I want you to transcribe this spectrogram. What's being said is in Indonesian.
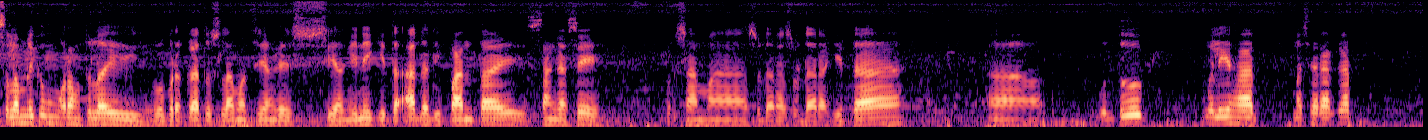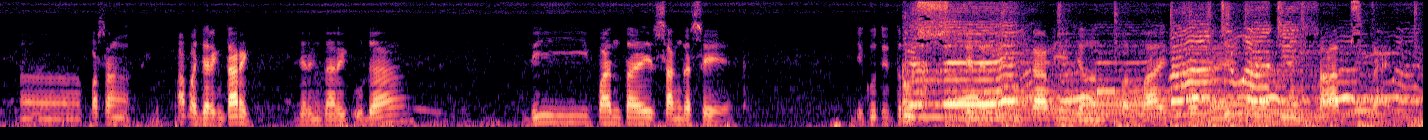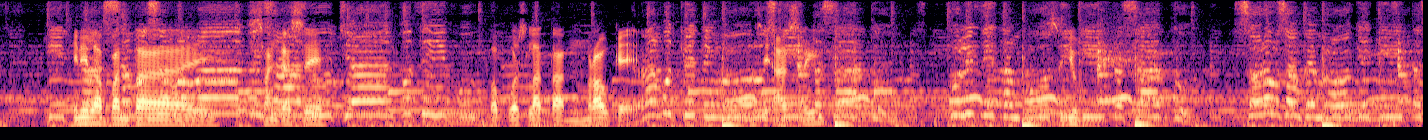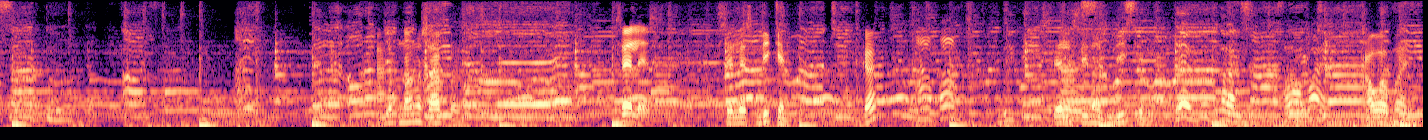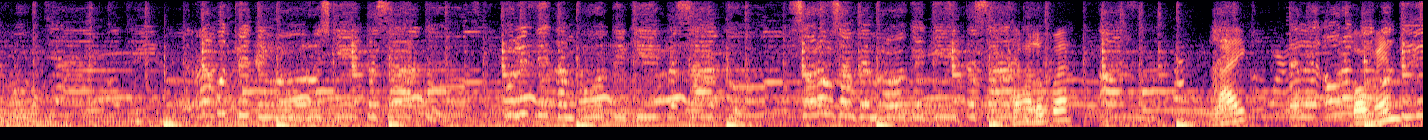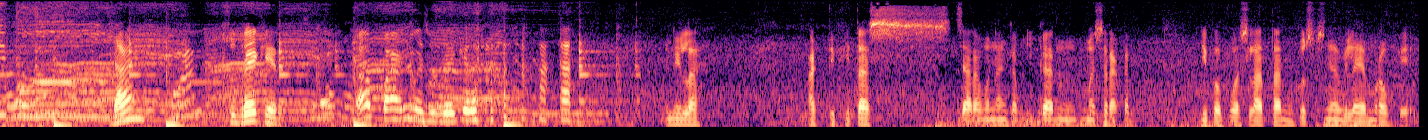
Assalamualaikum warahmatullahi wabarakatuh. Selamat siang guys. Siang ini kita ada di pantai Sanggase Bersama saudara-saudara kita. Uh, Untuk melihat masyarakat uh, Pasang apa jaring tarik? Jaring tarik udang Di pantai Sanggase. Ikuti terus channel kami. Jangan lupa like, comment, subscribe Inilah pantai Sanggase Papua Selatan Merauke. Masih asri. Sejuk. Aduh nama siapa? Seles. Seles Diken Kah? Apa? Celestinus Diken Eh bukan. Baik. Jangan lupa Like Komen Dan Subreker Apa gue subreker Inilah aktivitas cara menangkap ikan masyarakat di Papua Selatan khususnya wilayah Merauke.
